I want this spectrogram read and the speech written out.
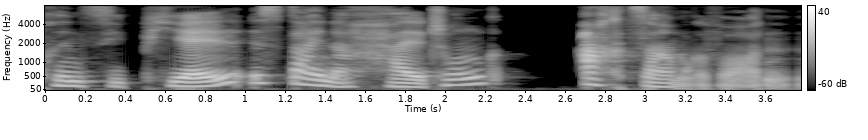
prinzipiell ist deine Haltung achtsam geworden.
